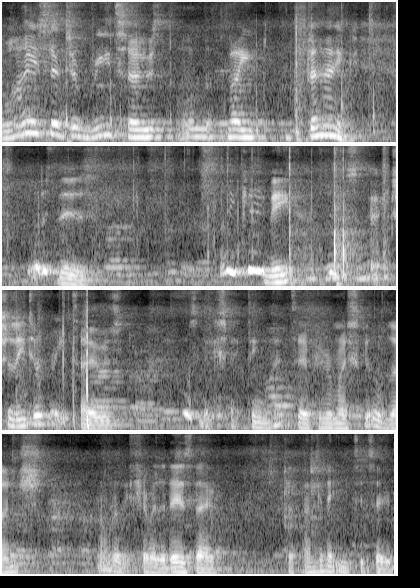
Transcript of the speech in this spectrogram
Why is there Doritos on my bag? What is this? Are you kidding me? It's actually Doritos. I wasn't expecting that to appear on my school lunch. I'm Not really sure what it is though, but I'm gonna eat it soon.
